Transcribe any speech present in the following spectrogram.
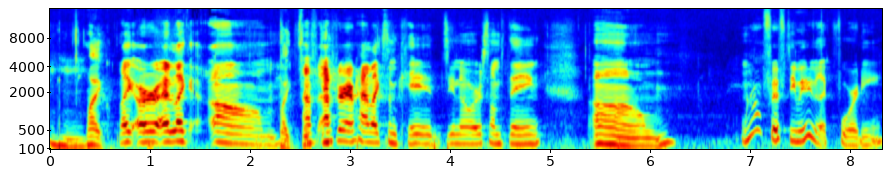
Mm-hmm. Like like or uh, like um Like 50? after I've had like some kids, you know, or something. Um, not fifty, maybe like forty.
